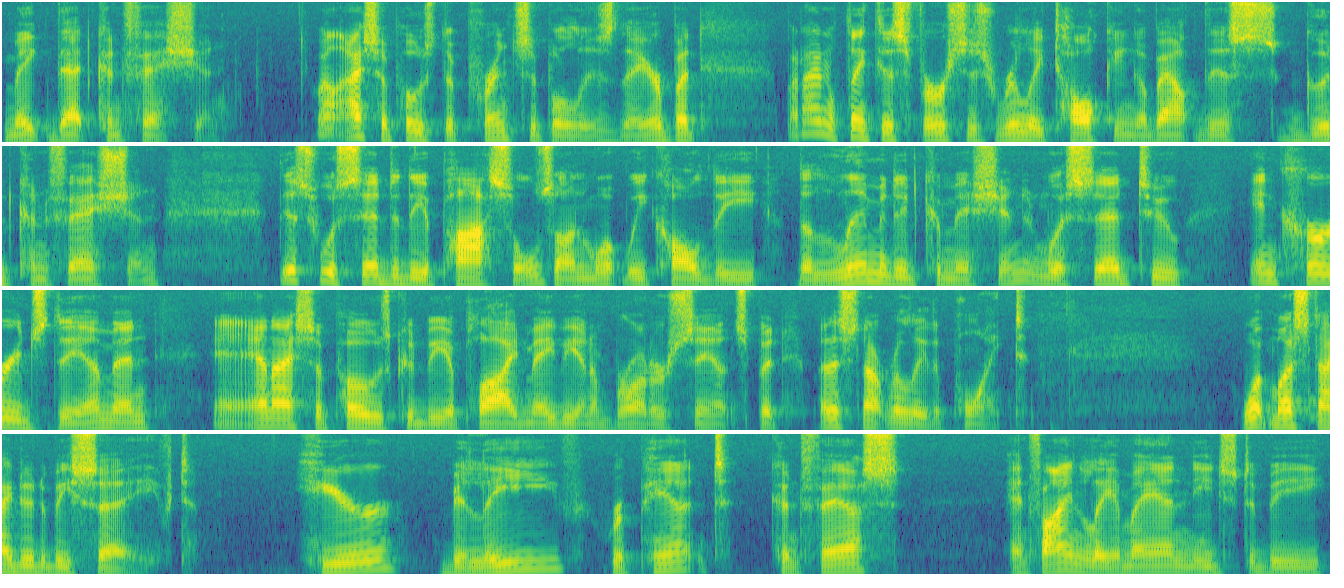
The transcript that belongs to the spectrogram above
make that confession. Well, I suppose the principle is there, but, but I don't think this verse is really talking about this good confession. This was said to the apostles on what we call the, the limited commission and was said to encourage them and, and I suppose could be applied maybe in a broader sense, but, but that's not really the point. What must I do to be saved? Hear, believe, repent, confess, and finally a man needs to be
